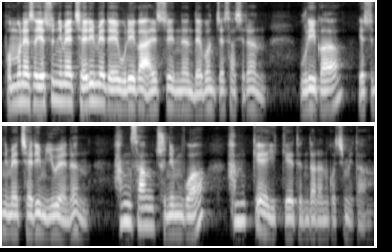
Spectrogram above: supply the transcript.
본문에서 예수님의 재림에 대해 우리가 알 수 있는 네 번째 사실은 우리가 예수님의 재림 이후에는 항상 주님과 함께 있게 된다는 것입니다.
